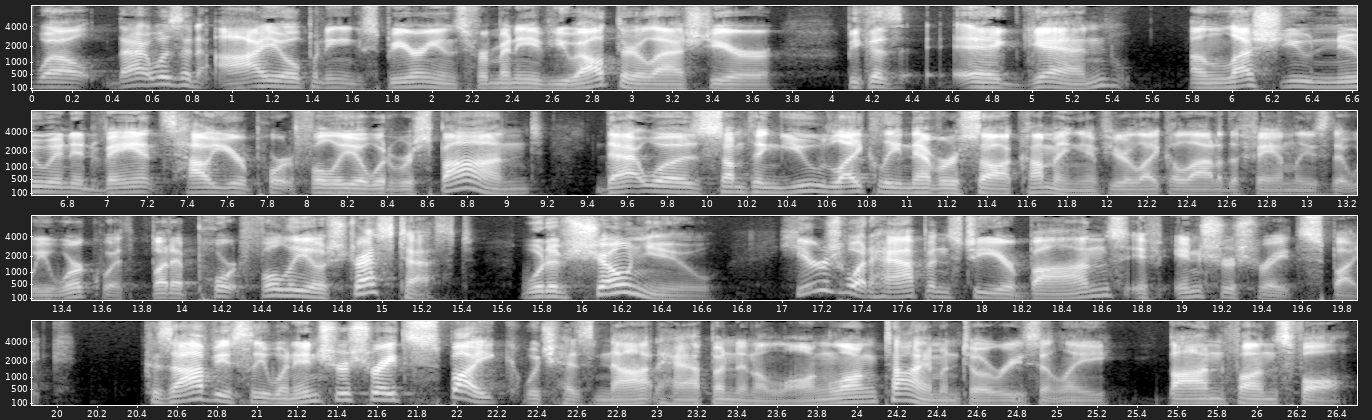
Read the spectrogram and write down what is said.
Well, that was an eye opening experience for many of you out there last year because, again, unless you knew in advance how your portfolio would respond, that was something you likely never saw coming if you're like a lot of the families that we work with. But a portfolio stress test would have shown you here's what happens to your bonds if interest rates spike. Because obviously, when interest rates spike, which has not happened in a long, long time until recently, bond funds fall.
